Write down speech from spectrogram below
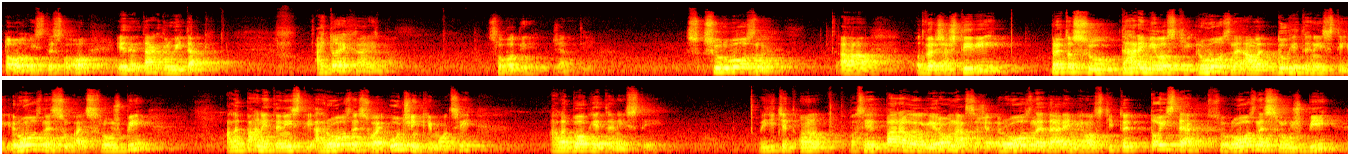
to isté slovo, jeden tak, druhý tak. Aj to je charizma. Slobodný, ženatý. Sú rôzne. A od verša 4, preto sú dary milosti rôzne, ale duch je ten istý. Rôzne sú aj služby, ale Pán je ten istý. A rôzne sú aj účinky moci, ale Boh je ten istý. Vidíte, on vlastne paralelne rovná sa, že rôzne dary milosti, to je to isté, ako sú rôzne služby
